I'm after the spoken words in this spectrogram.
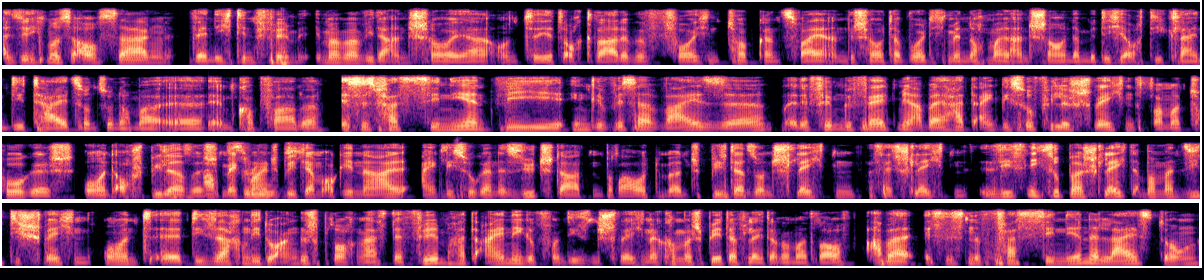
Also ich muss auch sagen, wenn ich den Film immer mal wieder anschaue, ja, und jetzt auch gerade bevor ich einen Top Gun 2 angeschaut habe, wollte ich mir nochmal anschauen, damit ich auch die kleinen Details und so nochmal äh, im Kopf habe. Es ist faszinierend, wie in gewisser Weise, äh, der Film gefällt mir, aber er hat eigentlich so viele Schwächen dramaturgisch und auch spielerisch. Absolut. Mac Ryan spielt ja im Original eigentlich sogar eine Südstaatenbraut. Man spielt da so einen schlechten, was heißt schlechten? Sie ist nicht super schlecht, aber man sieht die Schwächen. Und äh, die Sachen, die du angesprochen hast, der Film hat einige von diesen Schwächen, da kommen wir später vielleicht auch nochmal drauf. Aber aber es ist eine faszinierende Leistung,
